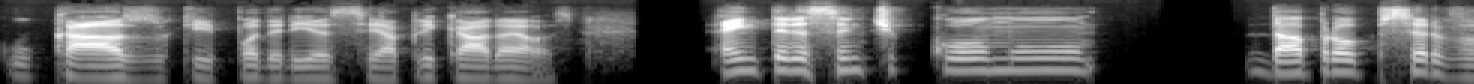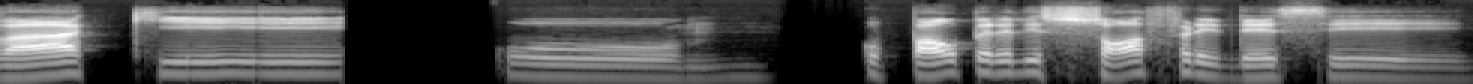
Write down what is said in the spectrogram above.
o, o caso que poderia ser aplicado a elas. É interessante como dá para observar que o, o Pauper ele sofre desse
